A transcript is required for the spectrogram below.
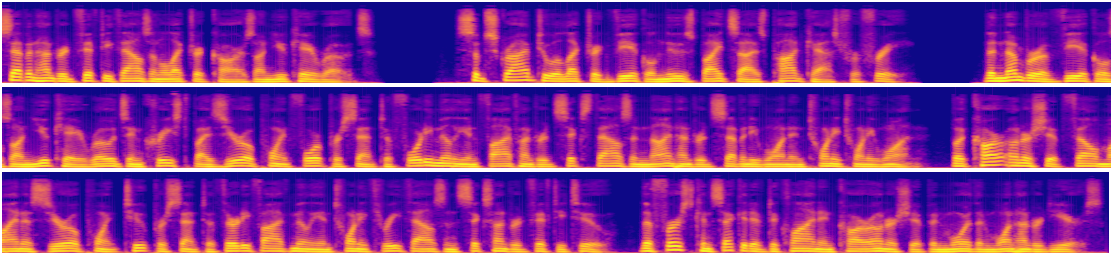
750,000 electric cars on UK roads. Subscribe to Electric Vehicle News Bite Size podcast for free. The number of vehicles on UK roads increased by 0.4% to 40,506,971 in 2021, but car ownership fell minus 0.2% to 35,023,652, the first consecutive decline in car ownership in more than 100 years.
